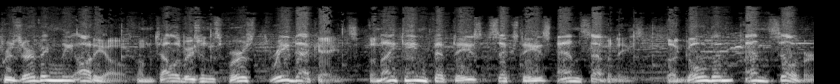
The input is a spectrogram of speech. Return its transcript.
preserving the audio from television's first three decades the 1950s, 60s, and 70s, the golden and silver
